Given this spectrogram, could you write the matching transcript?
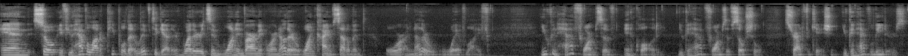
And so, if you have a lot of people that live together, whether it's in one environment or another, one kind of settlement or another way of life, you can have forms of inequality. You can have forms of social stratification. You can have leaders.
